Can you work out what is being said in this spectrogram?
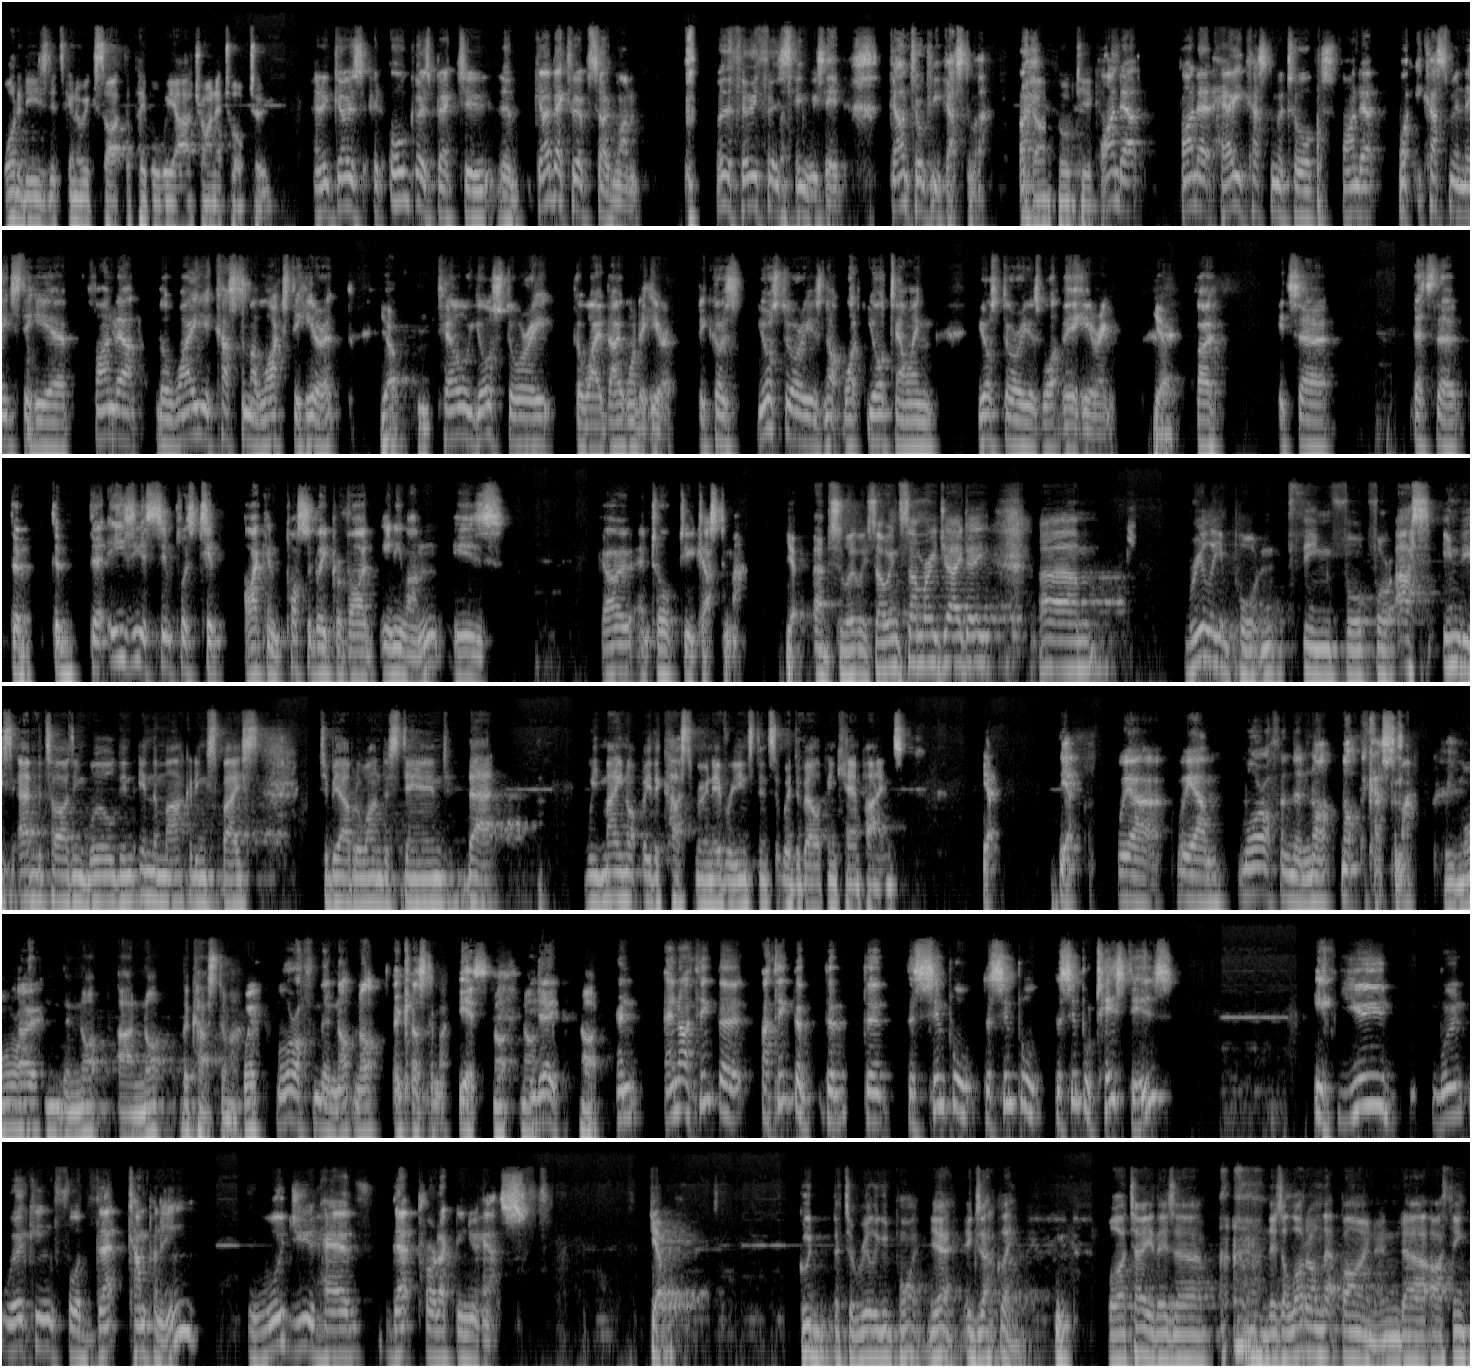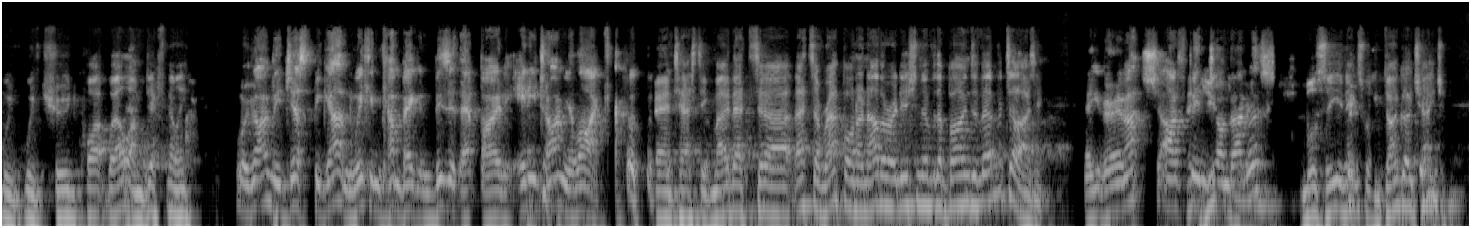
what it is that's going to excite the people we are trying to talk to. and it goes it all goes back to the go back to episode one well, the very first thing we said go and talk to your customer Go and talk to you. find out find out how your customer talks find out what your customer needs to hear find out the way your customer likes to hear it Yep. and tell your story the way they want to hear it because your story is not what you're telling your story is what they're hearing Yeah. so it's a that's the, the the the easiest simplest tip i can possibly provide anyone is go and talk to your customer Yep, absolutely. So, in summary, JD, um, really important thing for, for us in this advertising world, in, in the marketing space, to be able to understand that we may not be the customer in every instance that we're developing campaigns. yeah we are we are more often than not not the customer We more No. often than not are not the customer. we're more often than not not the customer yes Not, not, indeed not. and and I think that I think the, the the the simple the simple the simple test is if you weren't working for that company, would you have that product in your house? Yep. Good. That's a really good point. Yeah, exactly. Well, I tell you, there's a there's a lot on that bone, and uh, I think we've we've chewed quite well. I'm definitely We've only just begun. We can come back and visit that bone anytime you like. fantastic, mate. That's uh, that's a wrap on another edition of the Bones of Advertising. Thank you very much. I've been Thank you John Douglas. We'll see you next week. Don't go changing.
